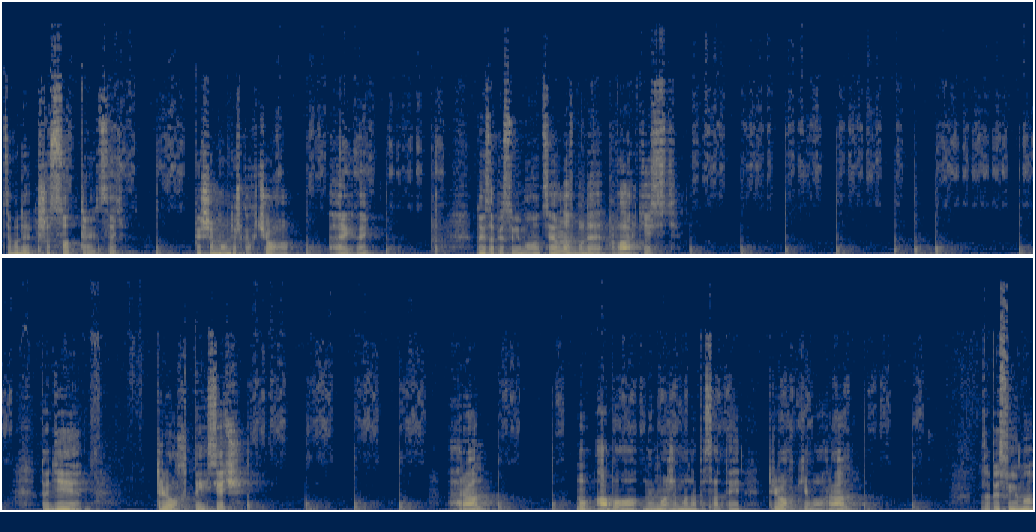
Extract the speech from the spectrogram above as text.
Це буде 630. Pишемо в дужках чого? Гривень. Ну і записуємо, це в нас буде вартість. Тоді 3000 грам. Ну, або ми можемо написати 3 кілограм записуємо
